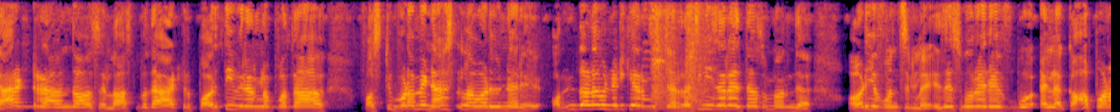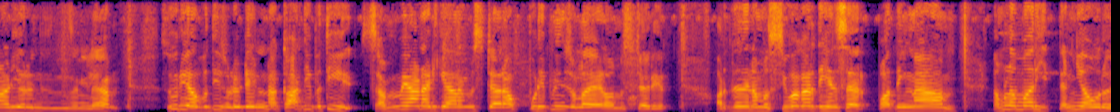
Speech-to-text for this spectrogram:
டேரக்டராக இருந்தோம் ஆசை லாஸ்ட் பார்த்தா ஆக்டர் பருத்தி வீரர்களை பார்த்தா ஃபஸ்ட்டு படமே நேஷ்னல் அவார்டு வின்னார் அந்த அளவு நடிக்க ஆரம்பிச்சிட்டார். ரஜினி சாரே வித்தியாசமாக சொன்னார் இந்த ஆடியோ ஃபோன்ஸுங்கள இது சூரியரேஃப் இல்லை காப்பான ஆடியோ இல்லை சூர்யா பற்றி சொல்லிட்டு என்ன கார்த்தி பற்றி செம்மையாக நடிக்க ஆரம்பிச்சிட்டாரு. அப்படி இப்படின்னு சொல்ல ஆரம்பிச்சிட்டாரு. அடுத்தது நம்ம சிவகார்த்திகேயன் சார் பார்த்தீங்கன்னா நம்மள மாதிரி தனியாக ஒரு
